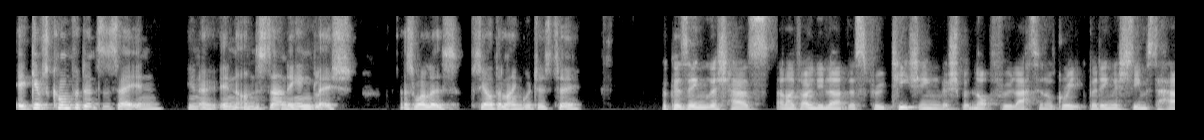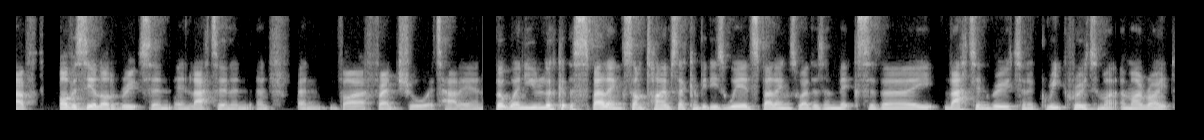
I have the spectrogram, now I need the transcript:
it gives confidence to say in you know in understanding english as well as the other languages too because english has and i've only learnt this through teaching english but not through latin or greek but english seems to have obviously a lot of roots in in latin and and and via french or italian but when you look at the spelling sometimes there can be these weird spellings where there's a mix of a latin root and a greek root am i, am I right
